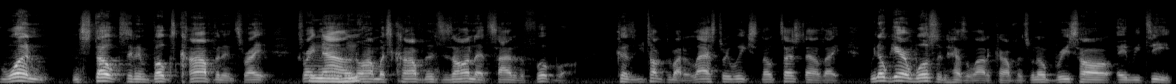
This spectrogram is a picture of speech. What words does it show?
one and Stokes and invokes confidence, right? Because right mm-hmm. now I don't mm-hmm. know how much confidence is on that side of the football. Because you talked about it last three weeks, no touchdowns. Like we know Garrett Wilson has a lot of confidence. We know Breece Hall, AVT.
